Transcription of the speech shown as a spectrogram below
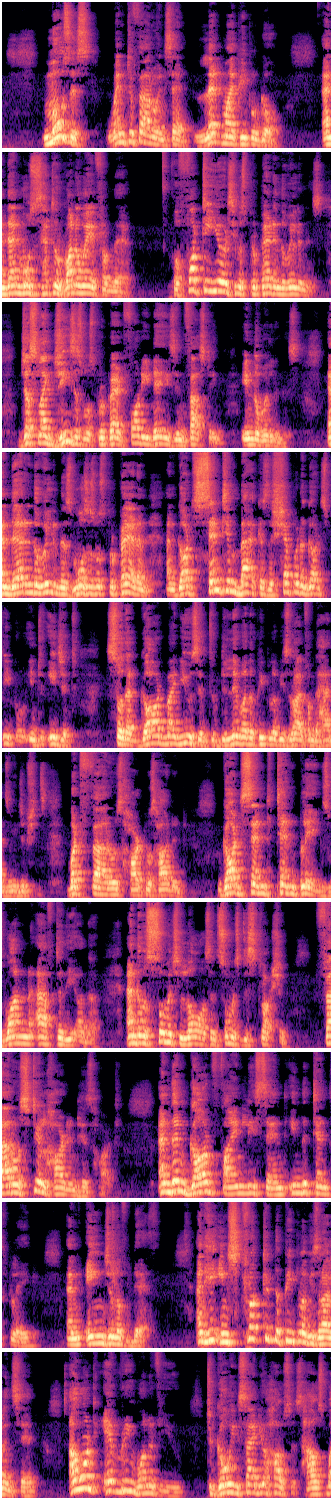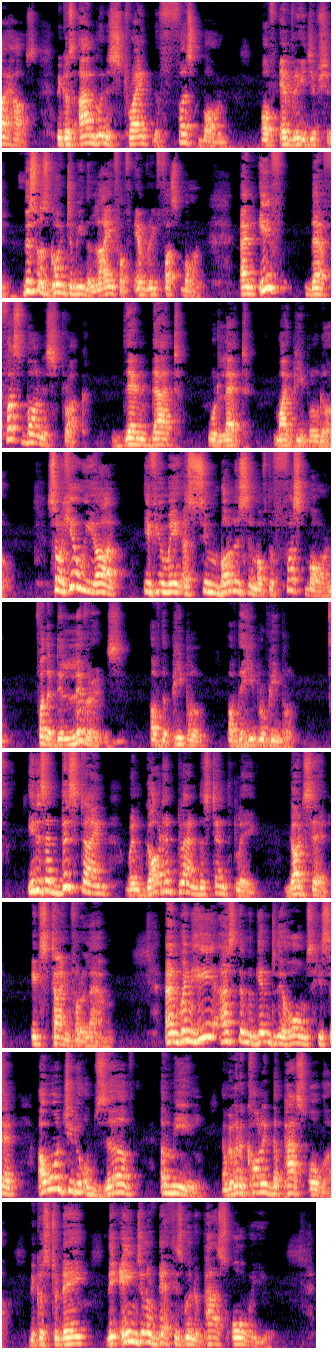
Moses went to Pharaoh and said, Let my people go. And then Moses had to run away from there. For 40 years, he was prepared in the wilderness, just like Jesus was prepared 40 days in fasting in the wilderness. And there in the wilderness, Moses was prepared, and, and God sent him back as the shepherd of God's people into Egypt so that God might use him to deliver the people of Israel from the hands of Egyptians. But Pharaoh's heart was hardened. God sent 10 plagues, one after the other. And there was so much loss and so much destruction. Pharaoh still hardened his heart. And then God finally sent in the 10th plague an angel of death. And he instructed the people of Israel and said, I want every one of you to go inside your houses, house by house, because I'm going to strike the firstborn of every Egyptian. This was going to be the life of every firstborn. And if their firstborn is struck, then that would let my people go. So here we are, if you may, a symbolism of the firstborn for the deliverance of the people, of the Hebrew people. It is at this time when God had planned this 10th plague, God said, It's time for a lamb. And when He asked them to get into their homes, He said, I want you to observe a meal and we're going to call it the Passover because today the angel of death is going to pass over you.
